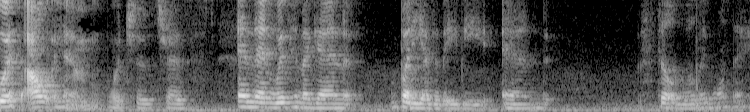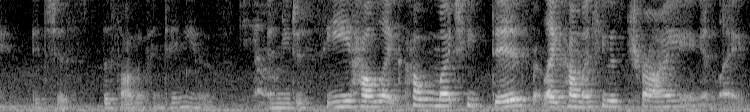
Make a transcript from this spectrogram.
without him, which is just And then with him again, but he has a baby, and still, will they, won't they? It's just, the saga continues. And you just see how like how much he did for, like how much he was trying and like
